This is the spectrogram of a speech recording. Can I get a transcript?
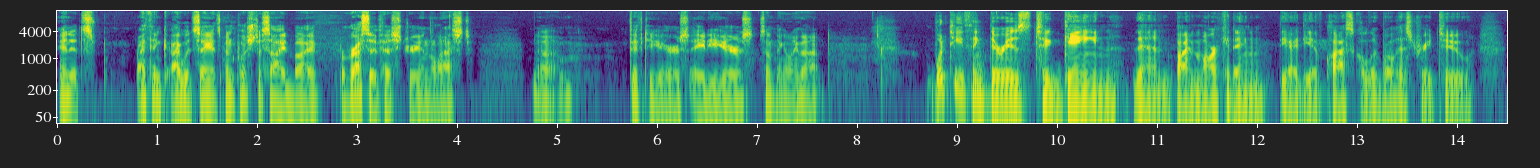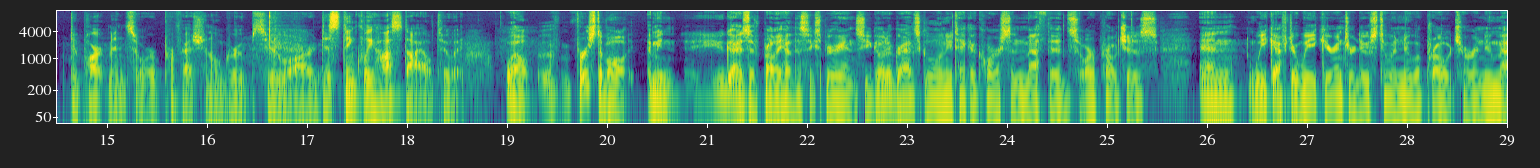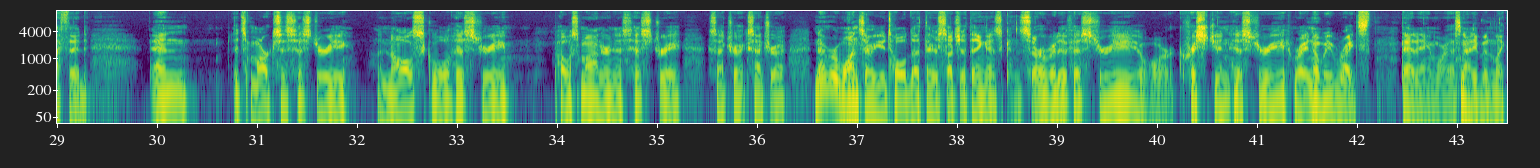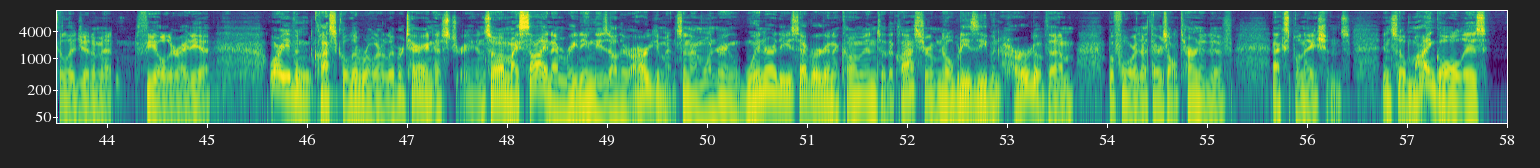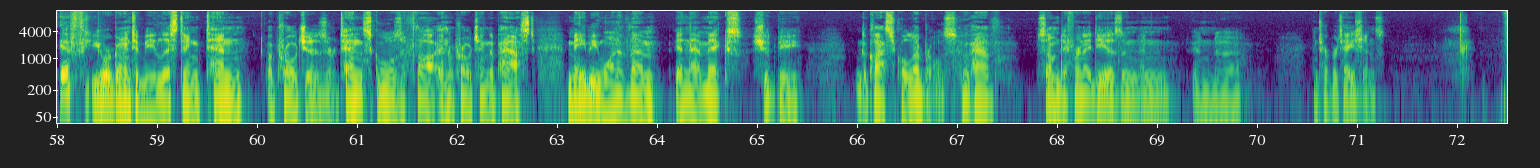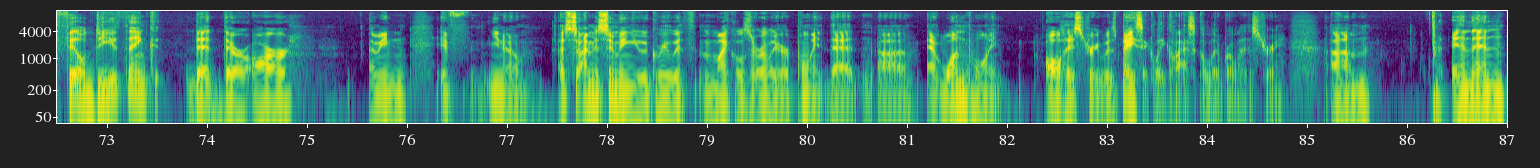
And it's, I think I would say it's been pushed aside by progressive history in the last um, 50 years, 80 years, something like that. What do you think there is to gain then by marketing the idea of classical liberal history to departments or professional groups who are distinctly hostile to it? Well, first of all, I mean, you guys have probably had this experience. You go to grad school and you take a course in methods or approaches, and week after week you're introduced to a new approach or a new method, and it's Marxist history, Annales school history, postmodernist history, et cetera, et cetera. Never once are you told that there's such a thing as conservative history or Christian history, right? Nobody writes that anymore. That's not even like a legitimate field or idea or even classical liberal or libertarian history. And so on my side, I'm reading these other arguments and I'm wondering when are these ever going to come into the classroom? Nobody's even heard of them before, that there's alternative explanations. And so my goal is if you're going to be listing 10 approaches or 10 schools of thought in approaching the past, maybe one of them in that mix should be the classical liberals who have some different ideas and, and, and uh, interpretations. Phil, do you think that there are I mean, if you know, I'm assuming you agree with Michael's earlier point that uh, at one point all history was basically classical liberal history. Um, and then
